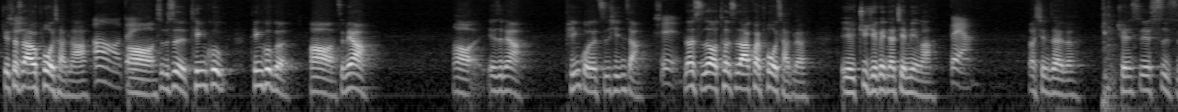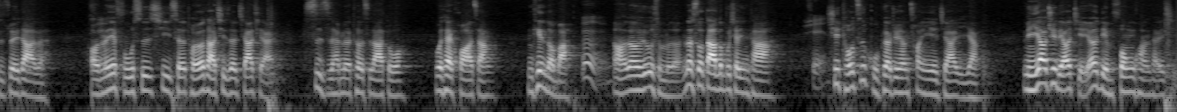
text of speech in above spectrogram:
就特斯拉会破产啊。哦，对。哦，是不是？听库听库克啊，怎么样？哦，也怎么样？苹果的执行长是那时候特斯拉快破产了，也拒绝跟人家见面啊。对啊。那现在呢？全世界市值最大的，哦，那些福斯汽车、Toyota 汽车加起来市值还没有特斯拉多，不会太夸张。你听得懂吧？嗯。啊，那为什么呢？那时候大家都不相信他。是。其实投资股票就像创业家一样，你要去了解，要有点疯狂才行。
